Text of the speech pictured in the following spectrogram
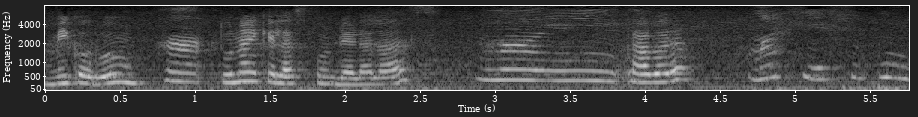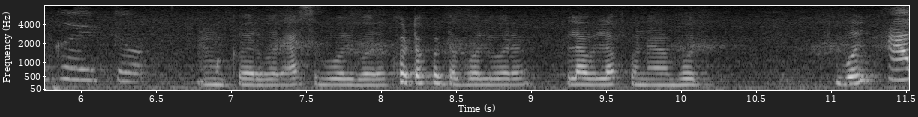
मी करू? हा. तू नाही केलास फोन डॅडाला का बरं? मग कर बरं असं बोल बरं. खोटं खोटं बोल बरं. लावला फोन बोल. बोल. हा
